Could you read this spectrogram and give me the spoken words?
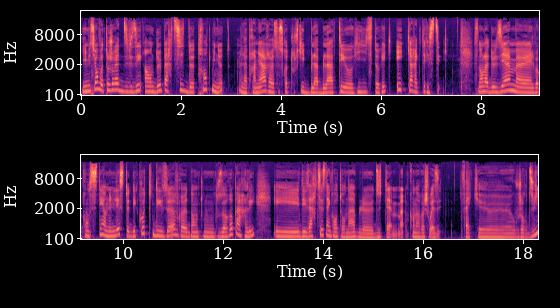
L'émission va toujours être divisée en deux parties de 30 minutes. La première, ce sera tout ce qui est blabla, théorie, historique et caractéristiques. Sinon, la deuxième, euh, elle va consister en une liste d'écoute des œuvres dont on vous aura parlé et des artistes incontournables euh, du thème qu'on aura choisi. Fait que euh, aujourd'hui,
